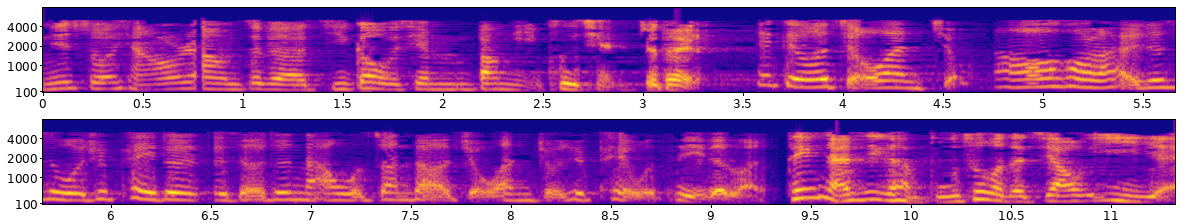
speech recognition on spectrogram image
你是说想要让这个机构先帮你付钱就对了？先给我九万九，然后后来就是我去配对的时候，就拿我赚到的九万九去配我自己的卵，听起来是一个很不错的交易耶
